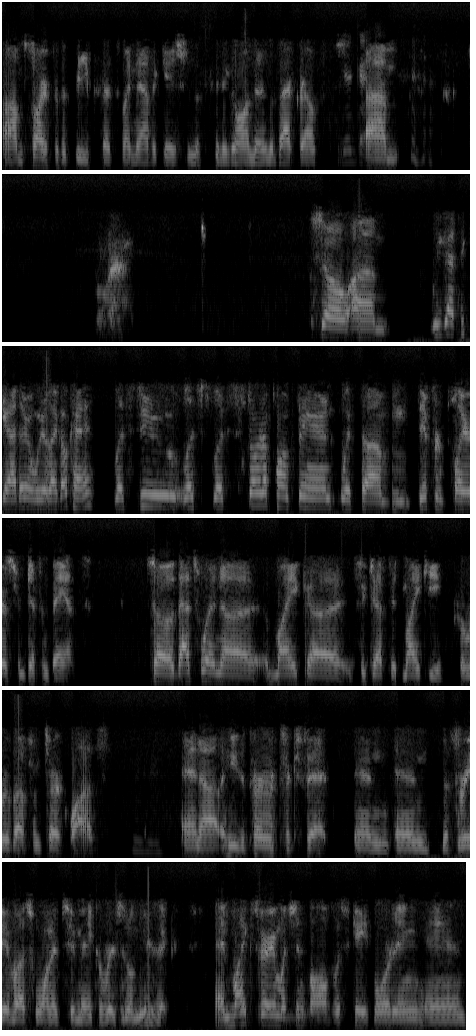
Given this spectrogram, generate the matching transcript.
Um, sorry for the beep. That's my navigation that's going to go on there in the background. You're good. Um, so um, we got together and we were like, okay, let's do let's let's start a punk band with um, different players from different bands. So that's when uh, Mike uh, suggested Mikey Carubba from Turkuaz, mm-hmm. and uh, he's a perfect fit. And and the three of us wanted to make original music. And Mike's very much involved with skateboarding, and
